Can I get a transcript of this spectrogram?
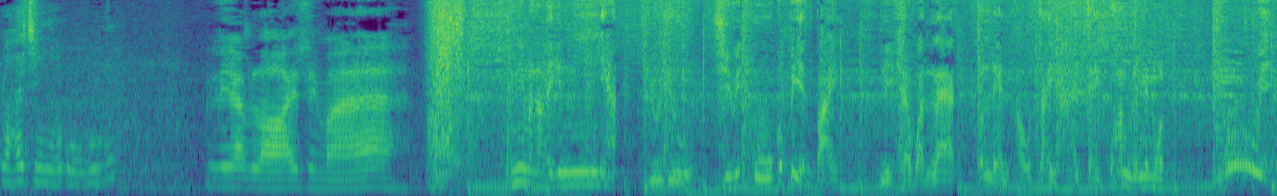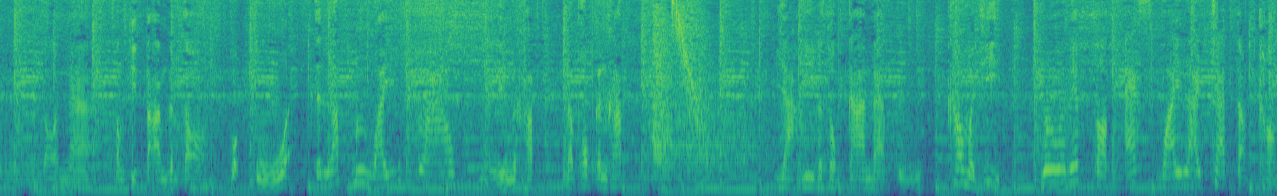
บร้อยจริงเหรออูเรียบร้อยสิมา นี่มันอะไรกันเนี่ยอยู่ๆชีวิตอูก็เปลี่ยนไป นี่แค่วันแรกก็เล่นเอาใจหายใจคว่ำกันไปหมดอุ๊ยตอนหน้าต้องติดตามกันต่อว่าอูอะจะรับมือไหวหรือเปล่า อย่าลืมนะครับ แล้วพบกันครับ อยากมีประสบการณ์แบบอูเข้ามาที่ www.xwhitelifechat.com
